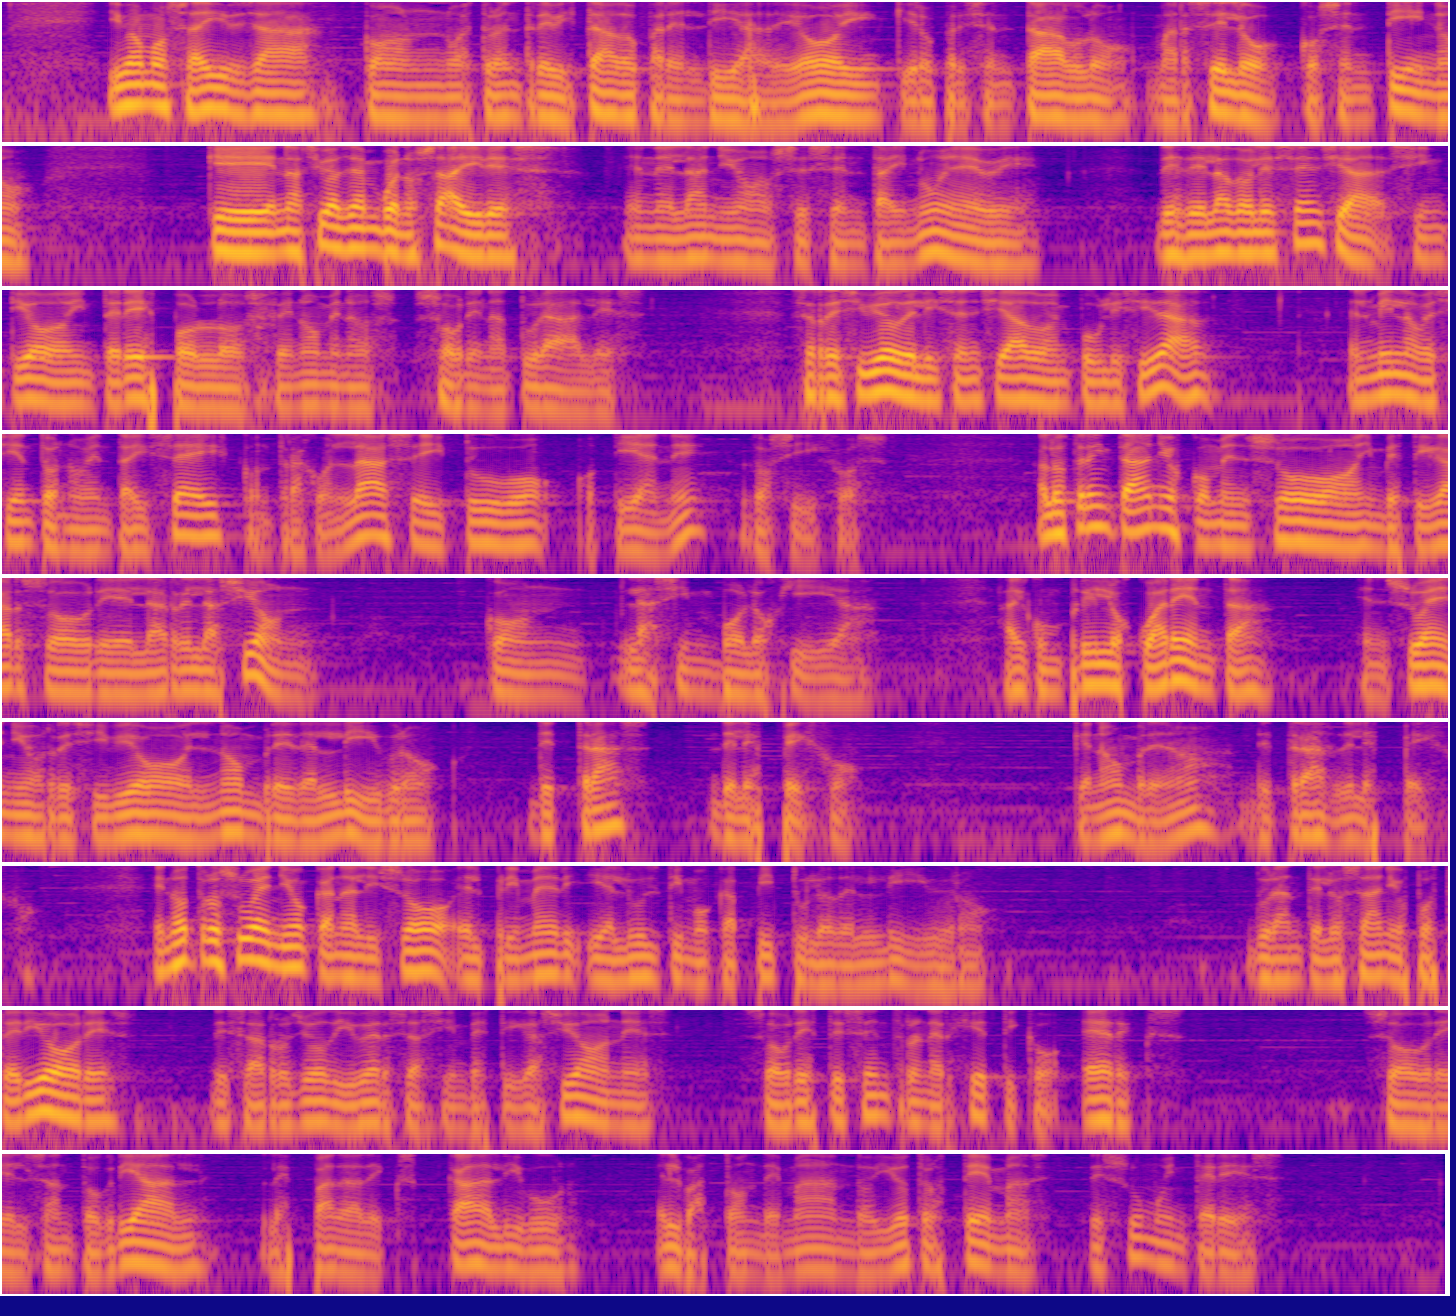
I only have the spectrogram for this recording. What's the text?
Y vamos a ir ya con nuestro entrevistado para el día de hoy. Quiero presentarlo, Marcelo Cosentino, que nació allá en Buenos Aires en el año 69. Desde la adolescencia sintió interés por los fenómenos sobrenaturales. Se recibió de licenciado en publicidad. En 1996 contrajo enlace y tuvo o tiene dos hijos. A los 30 años comenzó a investigar sobre la relación con la simbología. Al cumplir los 40, en sueños recibió el nombre del libro Detrás del espejo. Qué nombre, ¿no? Detrás del espejo. En otro sueño canalizó el primer y el último capítulo del libro. Durante los años posteriores desarrolló diversas investigaciones sobre este centro energético, ERX, sobre el Santo Grial, la espada de Excalibur, el bastón de mando y otros temas de sumo interés,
